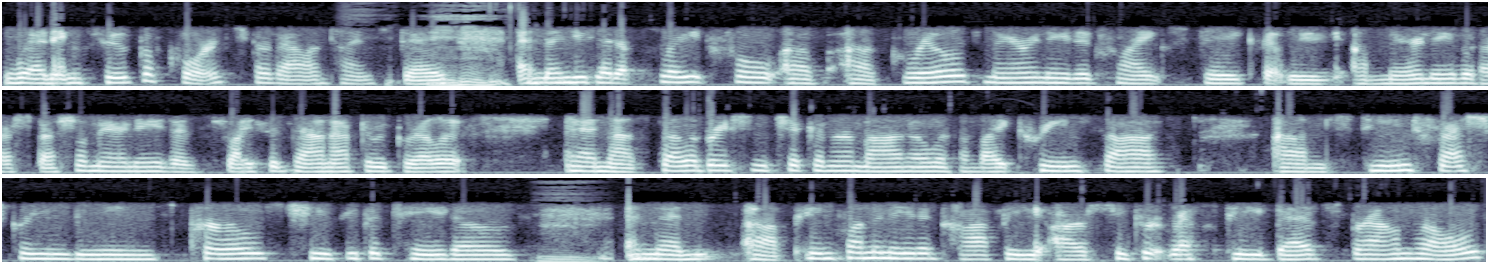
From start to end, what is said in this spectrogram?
Wedding soup, of course, for Valentine's Day. And then you get a plate full of uh, grilled marinated flank steak that we uh, marinate with our special marinade and slice it down after we grill it. And uh, celebration chicken romano with a light cream sauce um, steamed fresh green beans, pearls, cheesy potatoes, and then uh, pink lemonade and coffee, our secret recipe, Bev's brown rolls,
